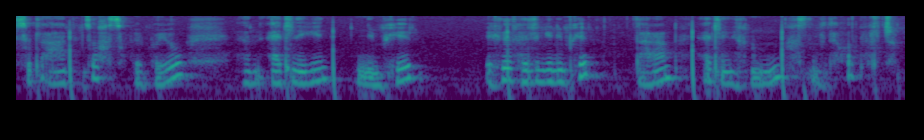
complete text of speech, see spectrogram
эсвэл А тэнцүү хасах B буюу аль нэгийг нэмэхээр эхлээд холингийн нэмэхээр дараа нь аль нэгнийх нь хаснаг тавихад болчих юм байна.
